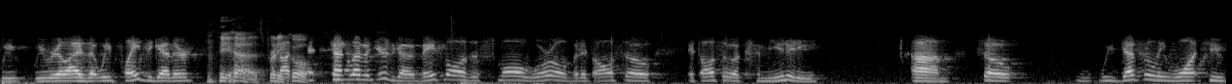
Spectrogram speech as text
we we realized that we played together. yeah, it's pretty cool. 10, 11 years ago. Baseball is a small world, but it's also it's also a community. Um, so we definitely want to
